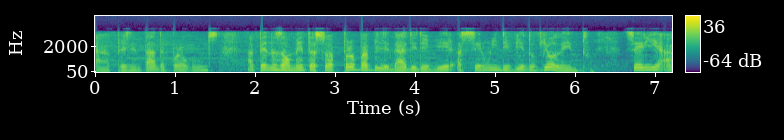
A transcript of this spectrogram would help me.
apresentada por alguns apenas aumenta sua probabilidade de vir a ser um indivíduo violento. Seria a,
